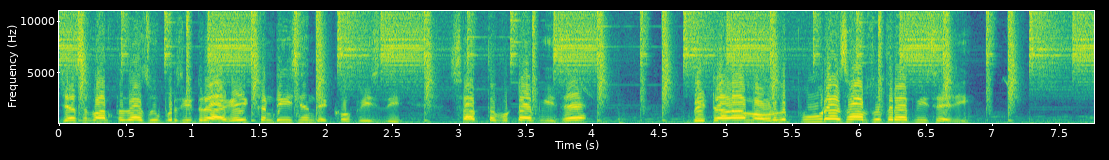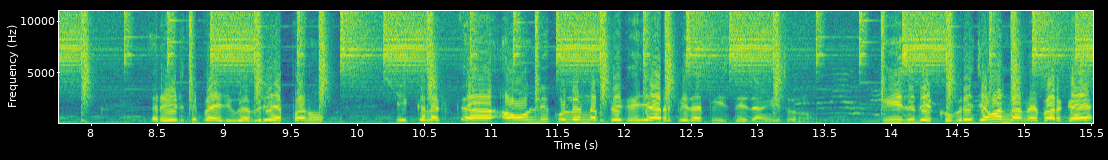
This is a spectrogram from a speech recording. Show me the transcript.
ਜਸਵੰਤ ਦਾ ਸੁਪਰ ਸੀਡਰ ਆ ਗਿਆ। ਕੰਡੀਸ਼ਨ ਦੇਖੋ ਪੀਸ ਦੀ। 7 ਫੁੱਟਾ ਪੀਸ ਹੈ। ਬੇਟਾ ਵਾਲਾ ਮਾਡਲ ਪੂਰਾ ਸਾਫ਼ ਸੁਥਰਾ ਪੀਸ ਹੈ ਜੀ। ਰੇਟ 'ਚ ਪੈ ਜਾਊਗਾ ਵੀਰੇ, ਆਪਾਂ ਨੂੰ 1 ਲੱਖ ਓਨਲੀ ਕੁੱਲ 90000 ਰੁਪਏ ਦਾ ਪੀਸ ਦੇ ਦਾਂਗੇ ਤੁਹਾਨੂੰ। ਪੀਸ ਦੇਖੋ ਵੀਰੇ, ਜਮਾ ਨਵੇਂ ਵਰਗ ਹੈ।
